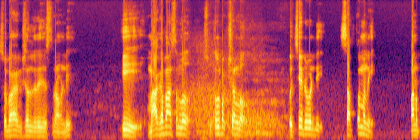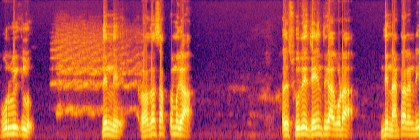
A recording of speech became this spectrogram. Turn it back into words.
శుభాకాంక్షలు తెలియజేస్తున్నామండి. ఈ మాఘమాసంలో శుక్లపక్షంలో వచ్చేటువంటి సప్తమిని మన పూర్వీకులు దీన్ని రథసప్తమిగా అదే సూర్య జయంతిగా కూడా దీన్ని అంటారండి.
